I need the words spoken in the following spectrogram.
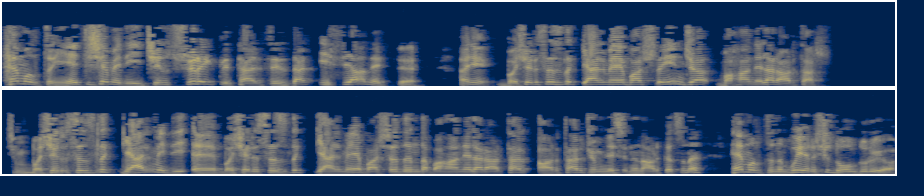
Hamilton yetişemediği için sürekli telsizden isyan etti. Hani başarısızlık gelmeye başlayınca bahaneler artar. Şimdi başarısızlık gelmedi, e, başarısızlık gelmeye başladığında bahaneler artar artar cümlesinin arkasını Hamilton'ın bu yarışı dolduruyor.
